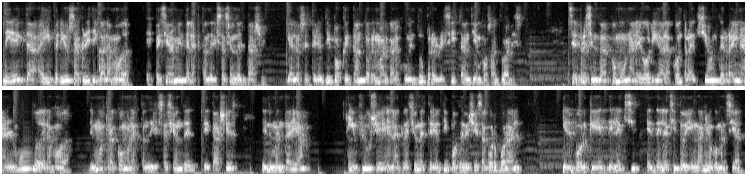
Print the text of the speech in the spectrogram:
directa e imperiosa crítica a la moda, especialmente a la estandarización del talle y a los estereotipos que tanto remarca la juventud progresista en tiempos actuales. Se presenta como una alegoría a la contradicción que reina en el mundo de la moda. Demuestra cómo la estandarización de detalles de indumentaria influye en la creación de estereotipos de belleza corporal y el porqué del éxito, del éxito y engaño comercial.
